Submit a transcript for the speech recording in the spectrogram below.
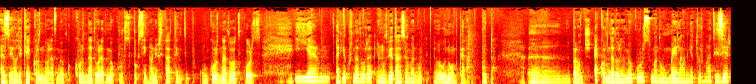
a Zélia, que é coordenadora do, meu, coordenadora do meu curso, porque sim, na universidade tem tipo um coordenador de curso. E um, a minha coordenadora, eu não devia estar a dizer o meu nome, o nome, caralho, puta. Uh, prontos, a coordenadora do meu curso mandou um mail à minha turma a dizer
